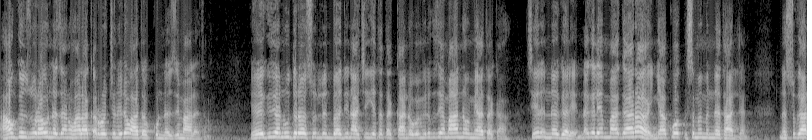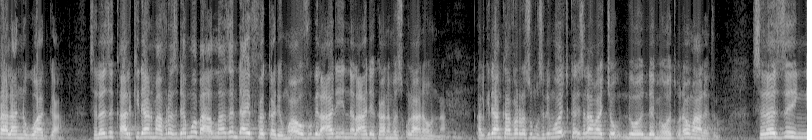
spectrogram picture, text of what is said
አሁን ግን ዙረው እነዛን ኋላ ቀሮችን ሂደው አጠቁ እነዚህ ማለት ነው። ይህ ጊዜ ኑ ድረሱልን በዲናችን እየተጠቃ ነው በሚሉ ጊዜ ማን ነው የሚያጠቃ? ሲል እነገሌ እነገሌማ ጋራ? እኛ ኮ ስምምነት አለን እነሱ ጋር ላንዋጋ ስለዚህ ቃል ኪዳን ማፍረስ ደግሞ በአላህ ዘንድ አይፈቀድም። ዋውፉ ቢልአዲ እነ ልአህድ ካነ መስኡላ ነውና ቃል ኪዳን ካፈረሱ ሙስሊሞች ከእስላማቸው እንደሚወጡ ነው ማለት ነው። ስለዚህ እኛ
